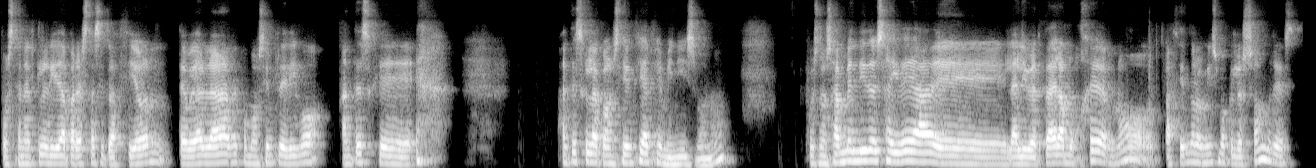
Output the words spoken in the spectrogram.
pues tener claridad para esta situación, te voy a hablar, como siempre digo, antes que, antes que la conciencia del feminismo. ¿no? Pues nos han vendido esa idea de la libertad de la mujer, ¿no? haciendo lo mismo que los hombres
